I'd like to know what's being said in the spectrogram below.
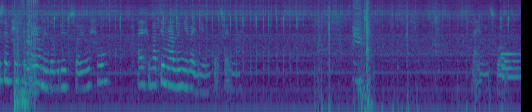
Jestem przyzwyczajony do gry w sojuszu, ale chyba tym razem nie będzie mi potrzebna. Daj mi słowo.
